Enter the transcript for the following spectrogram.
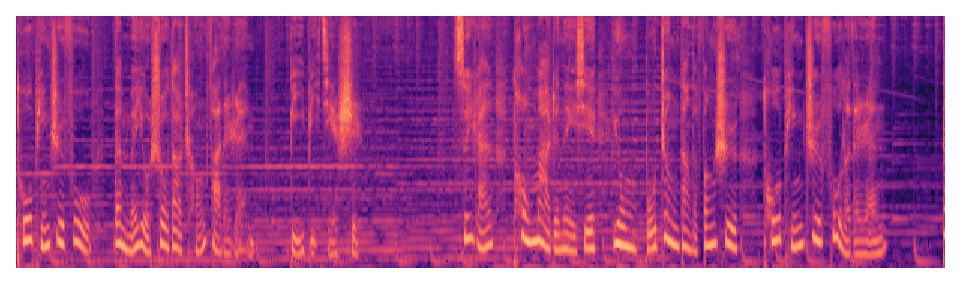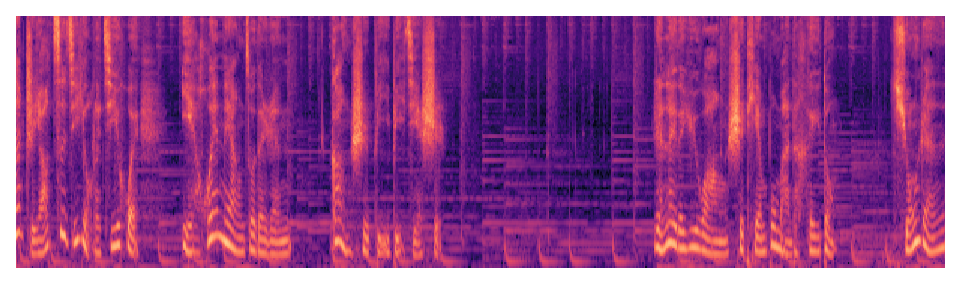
脱贫致富但没有受到惩罚的人比比皆是。虽然痛骂着那些用不正当的方式脱贫致富了的人。但只要自己有了机会，也会那样做的人，更是比比皆是。人类的欲望是填不满的黑洞，穷人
